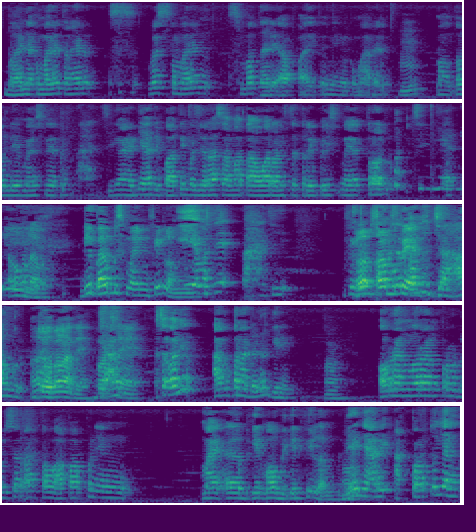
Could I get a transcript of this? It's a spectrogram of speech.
banyak kemarin terakhir terus kemarin sempat dari apa itu minggu kemarin Hmm? nonton dia main sinetron anjing aja Adipati menyerah sama tawaran stripping sinetron anjing ya. Kenapa? Dia bagus main film. iya maksudnya anjing film kalau sama ya? sinetron tuh jauh Jauh banget ya jauh ya? soalnya aku pernah denger gini Hmm. Orang-orang produser atau apa pun yang main eh, bikin mau bikin film dia nyari aktor tuh yang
